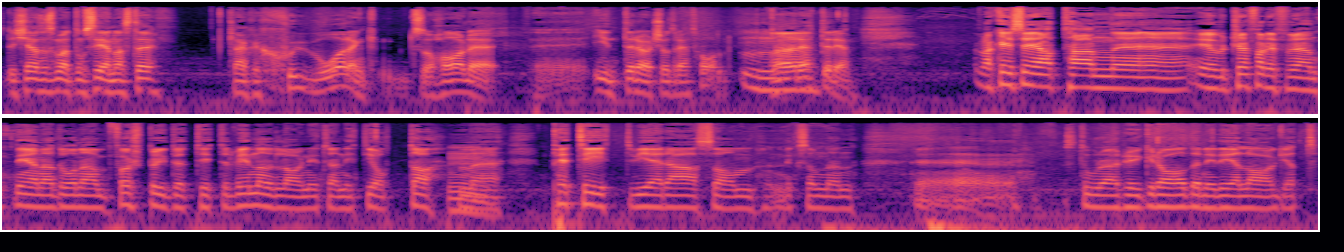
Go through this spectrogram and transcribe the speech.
det känns som att de senaste kanske sju åren så har det eh, inte rört sig åt rätt håll. Mm. Har jag rätt i det? Man kan ju säga att han eh, överträffade förväntningarna då när han först byggde ett titelvinnande lag 1998 mm. med Petit Viera som liksom den eh, stora ryggraden i det laget.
